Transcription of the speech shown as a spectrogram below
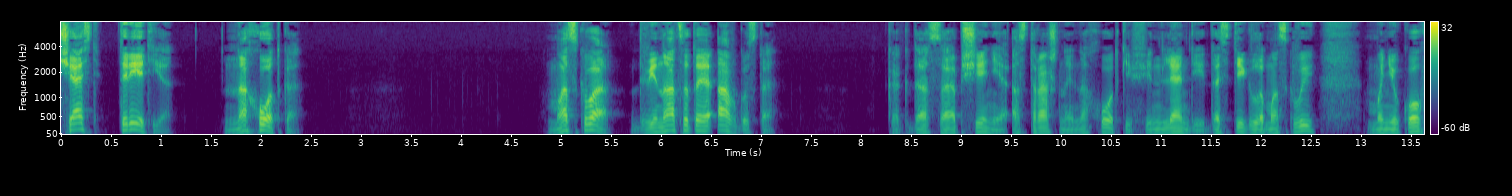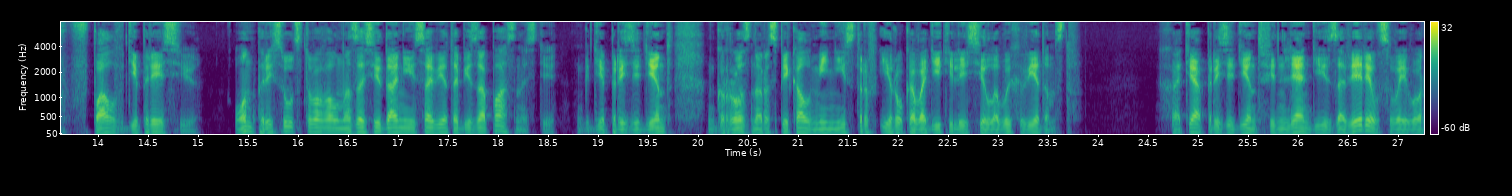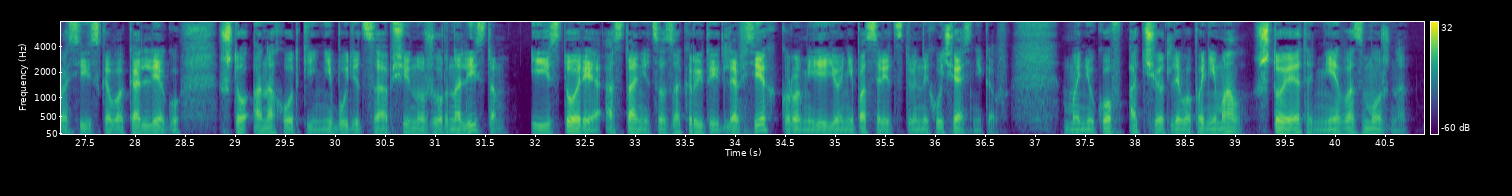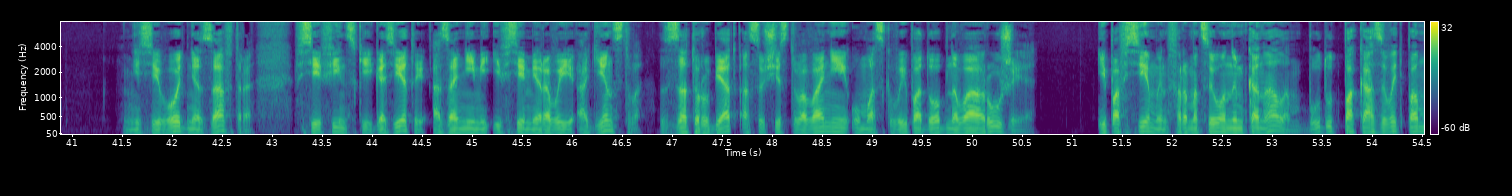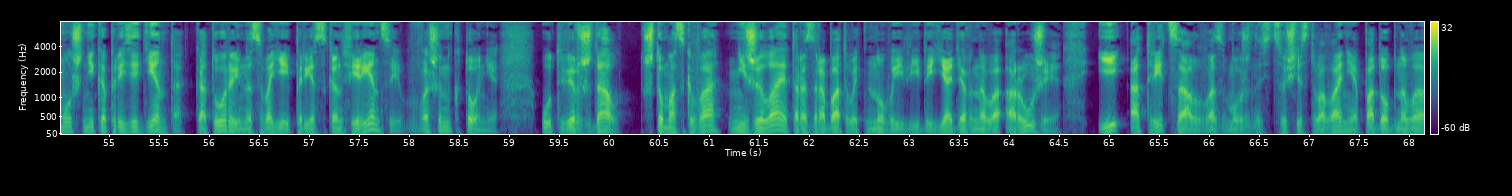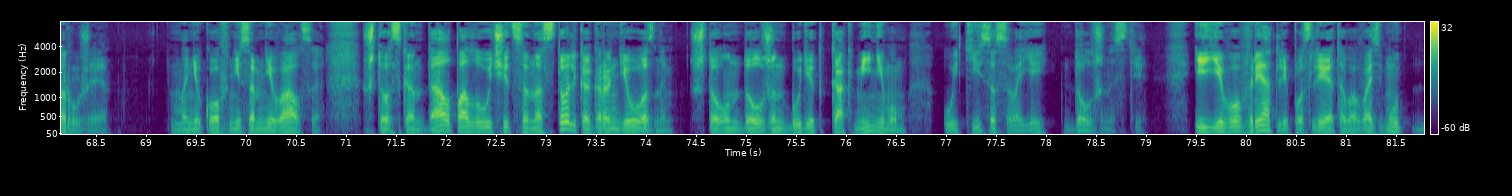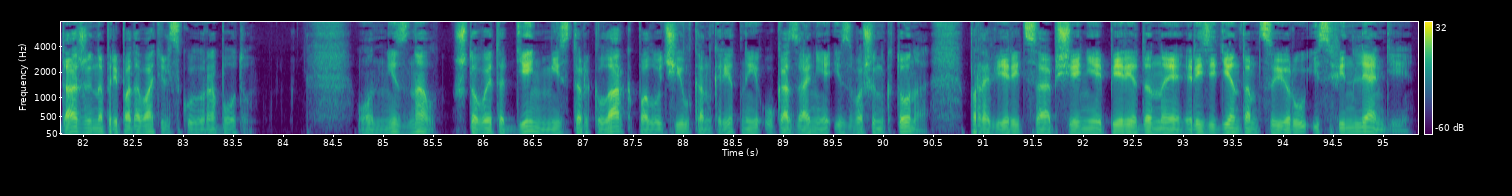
Часть третья. Находка. Москва, 12 августа. Когда сообщение о страшной находке в Финляндии достигло Москвы, Манюков впал в депрессию. Он присутствовал на заседании Совета Безопасности, где президент грозно распекал министров и руководителей силовых ведомств. Хотя президент Финляндии заверил своего российского коллегу, что о находке не будет сообщено журналистам, и история останется закрытой для всех, кроме ее непосредственных участников, Манюков отчетливо понимал, что это невозможно. Не сегодня-завтра все финские газеты, а за ними и все мировые агентства, затрубят о существовании у Москвы подобного оружия. И по всем информационным каналам будут показывать помощника президента, который на своей пресс-конференции в Вашингтоне утверждал, что Москва не желает разрабатывать новые виды ядерного оружия и отрицал возможность существования подобного оружия. Манюков не сомневался, что скандал получится настолько грандиозным, что он должен будет как минимум уйти со своей должности и его вряд ли после этого возьмут даже на преподавательскую работу. Он не знал, что в этот день мистер Кларк получил конкретные указания из Вашингтона проверить сообщение, переданное резидентом ЦРУ из Финляндии.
